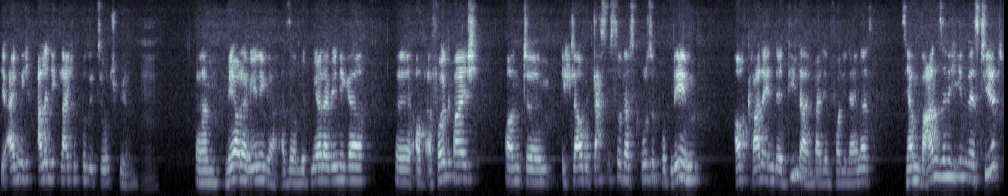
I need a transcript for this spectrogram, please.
die eigentlich alle die gleiche Position spielen. Mhm. Ähm, mehr oder weniger. Also mit mehr oder weniger äh, auch erfolgreich. Und ähm, ich glaube, das ist so das große Problem, auch gerade in der D-Line bei den 49ers. Sie haben wahnsinnig investiert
